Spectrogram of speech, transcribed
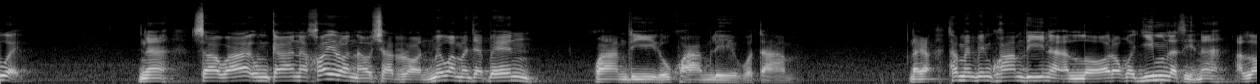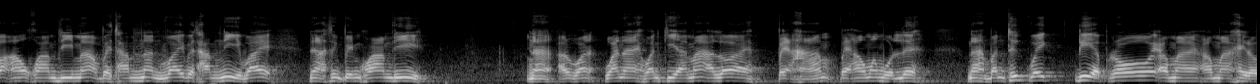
ด้วย นะสวาอุนกานะค่อยรอนเอาชัดรอน ไม่ว่ามันจะเป็นความดีหรือความเลวก็ตามนะครับถ้ามันเป็นความดีนะอัลลอฮ์เราก็ยิ้มละสินะอัลลอฮ์เอาความดีมาไปทำนั่นไว้ไปทำนี่ไว้นะถึงเป็นความดีนะวันวันไหนวันเกียร์มาอัลลอฮ์ไปหามไปเอามาหมดเลยนะบันทึกไว้เรียบร้อยเอามาเอามาให้เรา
